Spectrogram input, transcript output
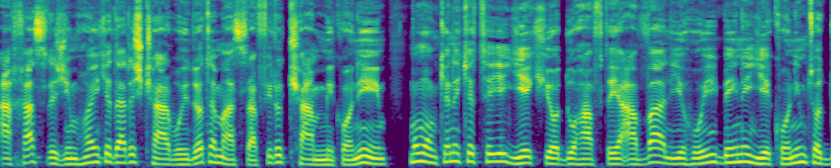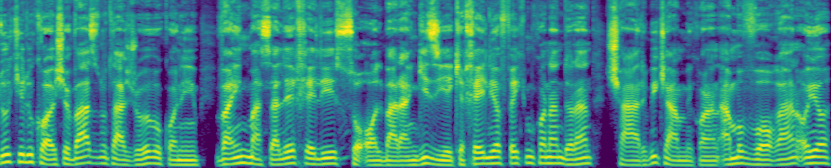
اخص رژیم هایی که درش کربوهیدرات مصرفی رو کم می‌کنیم ما ممکنه که طی یک یا دو هفته اول یهویی بین یک تا دو کیلو کاهش وزن رو تجربه بکنیم و این مسئله خیلی سوال برانگیزیه که خیلی ها فکر می‌کنن دارن چربی کم می‌کنن. اما واقعا آیا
